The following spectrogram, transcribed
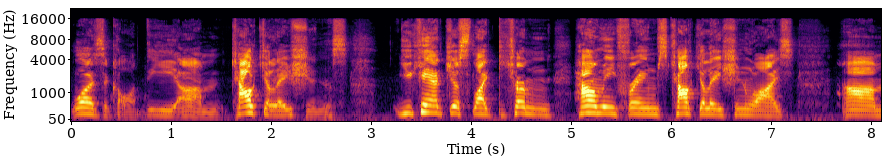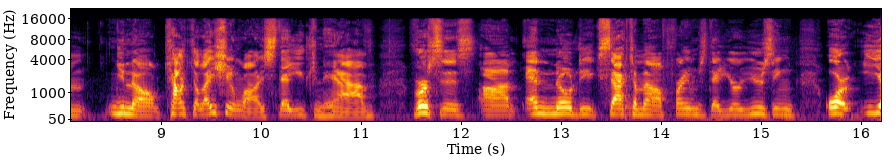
what is it called? The um calculations. You can't just like determine how many frames calculation wise um, you know, calculation wise that you can have versus um and know the exact amount of frames that you're using or e-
